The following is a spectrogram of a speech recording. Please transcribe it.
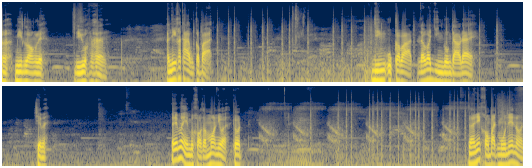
อะ มีนลองเลยดีอยู่ห่างๆ อันนี้คาถาอุกกาบาตยิงอุกกาบาตแล้วก็ยิงดวงดาวได้ ใช่ไหม อ้ยไม่เป็นของซัมอนนี่ว่าโทษแล้วอันนี้ของบัตรมูลแน่นอน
